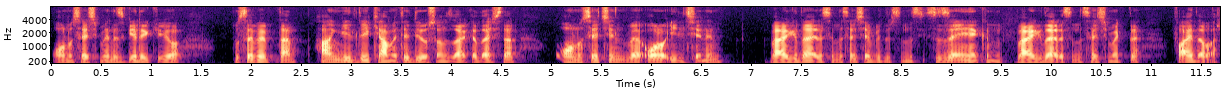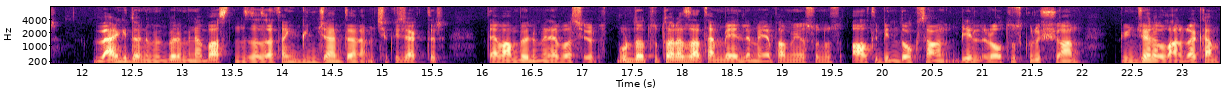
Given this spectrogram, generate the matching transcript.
onu seçmeniz gerekiyor. Bu sebepten hangi ilde ikamet ediyorsanız arkadaşlar onu seçin ve o ilçenin vergi dairesini seçebilirsiniz. Size en yakın vergi dairesini seçmekte fayda var. Vergi dönümü bölümüne bastığınızda zaten güncel dönem çıkacaktır. Devam bölümüne basıyoruz. Burada tutara zaten bir elleme yapamıyorsunuz. 6091 lira 30 kuruş şu an güncel olan rakam.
